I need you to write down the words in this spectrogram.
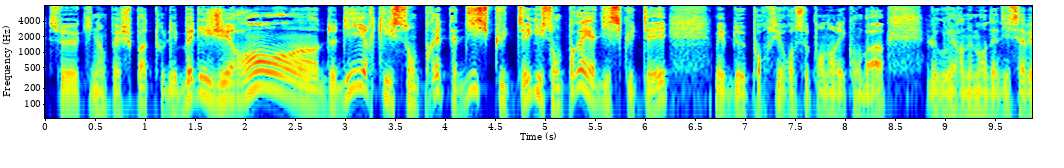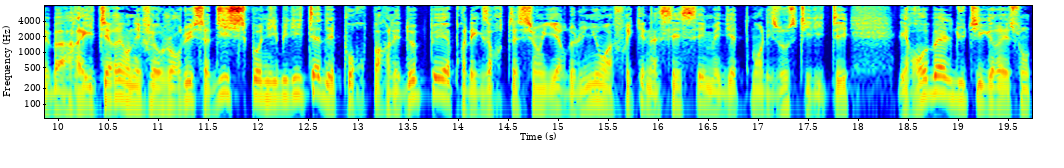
ce qui n'empêche pas tous les belligérants de dire qu'ils sont prêts à discuter, qu'ils sont prêts à discuter, mais de poursuivre cependant les combats. Le gouvernement d'Addis Abeba a réitéré en effet aujourd'hui sa disponibilité des pourparlers de paix après l'exhortation hier de l'Union africaine à cesser immédiatement les hostilités. Les rebelles du Tigré sont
